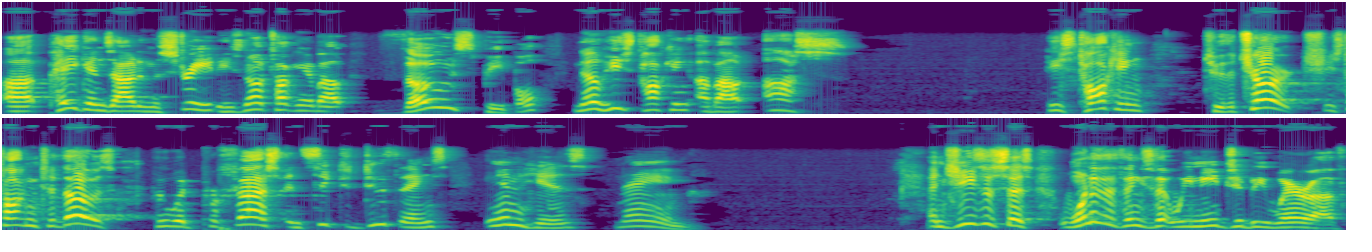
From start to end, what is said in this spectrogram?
uh, pagans out in the street. He's not talking about those people. No, he's talking about us. He's talking to the church. He's talking to those who would profess and seek to do things in his name. And Jesus says one of the things that we need to beware of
